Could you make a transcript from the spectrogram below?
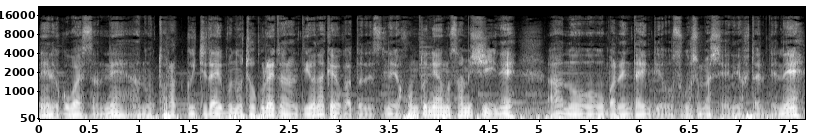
ね、猫林さんね、あの、トラック1台分のチョコレートなんて言わなきゃよかったですね。本当にあの、寂しいね、あの、バレンタインデーを過ごしましたよね、2人でね。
